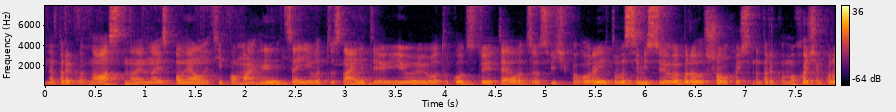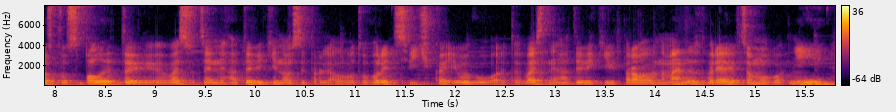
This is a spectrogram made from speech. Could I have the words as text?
Наприклад, на вас на, наісполняли типу, магію, це і ви то знаєте, і ви отак от стоїте, оця свічка горить, то ви самі собі вибрали, що ви хочете. Наприклад, ми хочемо просто спалити весь оцей негатив, який нас відправляли. От горить свічка, і ви говорите, весь негатив, який відправили на мене, згоряє в цьому вогні.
